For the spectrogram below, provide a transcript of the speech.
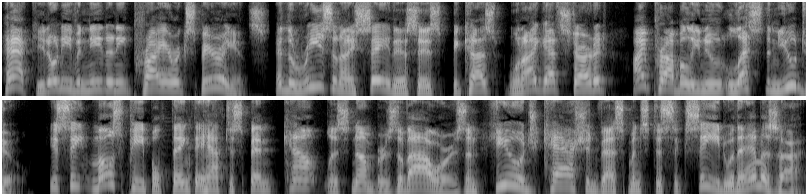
Heck, you don't even need any prior experience. And the reason I say this is because when I got started, I probably knew less than you do. You see, most people think they have to spend countless numbers of hours and huge cash investments to succeed with Amazon.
